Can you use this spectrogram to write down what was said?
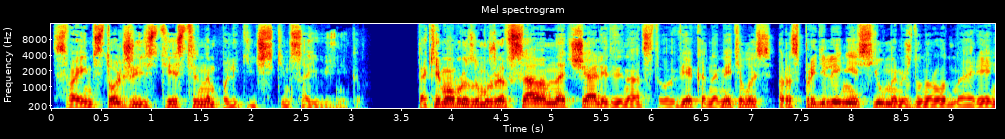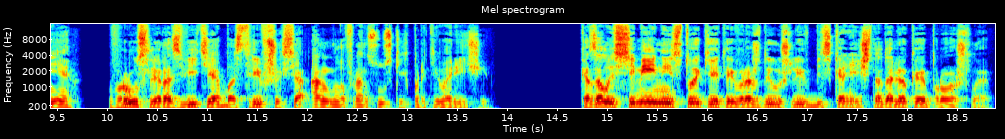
своим столь же естественным политическим союзником. Таким образом, уже в самом начале XII века наметилось распределение сил на международной арене в русле развития обострившихся англо-французских противоречий. Казалось, семейные истоки этой вражды ушли в бесконечно далекое прошлое.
